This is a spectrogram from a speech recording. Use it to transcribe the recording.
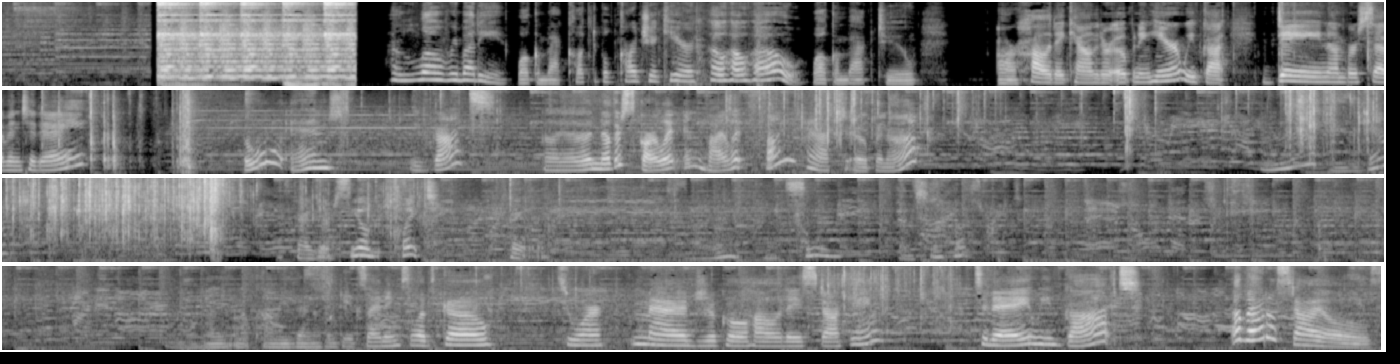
Hello, everybody. Welcome back. Collectible Card Chick here. Ho, ho, ho. Welcome back to our holiday calendar opening here. We've got day number seven today. Oh, and we've got another Scarlet and Violet fun pack to open up. There we go. These guys are sealed quite tightly. Alright, let's see. Let's see how Alright, oh, commies there, nothing too exciting. So let's go to our magical holiday stocking. Today we've got a Battle Styles.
